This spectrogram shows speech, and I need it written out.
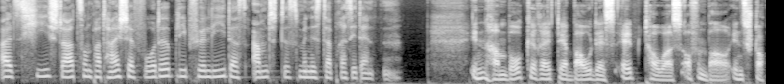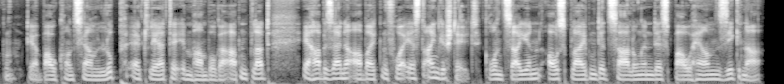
Als Xi Staats- und Parteichef wurde, blieb für Li das Amt des Ministerpräsidenten. In Hamburg gerät der Bau des Elbtowers offenbar ins Stocken. Der Baukonzern Lupp erklärte im Hamburger Abendblatt, er habe seine Arbeiten vorerst eingestellt. Grund seien ausbleibende Zahlungen des Bauherrn Signa.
